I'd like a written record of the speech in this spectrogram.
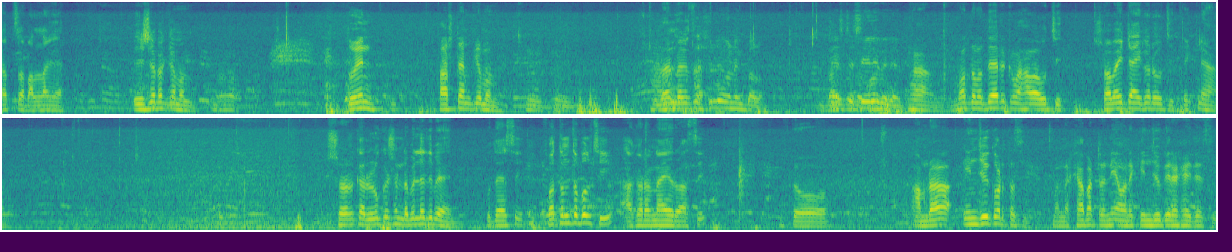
সবচেয়ে ভালো লাগে। এই হিসাবে কেমন? তুহিন ফার্স্ট টাইম কেমন? আসলে অনেক ভালো। হ্যাঁ মধ্যে মধ্যে এরকম হওয়া উচিত। সবাই ট্রাই করা উচিত ঠিক না? সরকার লোকেশনটা বলে দেবেন কোথায় আছি? প্রথম তো বলছি আখড়া নায়েরও আছি। তো আমরা এনজয় করতেছি মানে খাবারটা নিয়ে অনেক এনজয় করে খাইতেছি।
